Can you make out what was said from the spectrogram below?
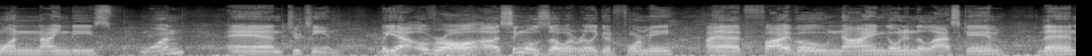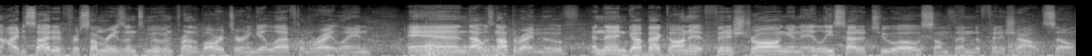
190s one and two teen. But yeah, overall uh, singles though went really good for me. I had 509 going into the last game. Then I decided for some reason to move in front of the ball return and get left on the right lane. And that was not the right move. And then got back on it, finished strong, and at least had a 2 0 something to finish out. So,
